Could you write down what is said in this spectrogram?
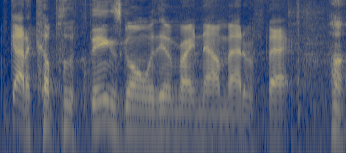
I've got a couple of things going with him right now, matter of fact. Huh.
